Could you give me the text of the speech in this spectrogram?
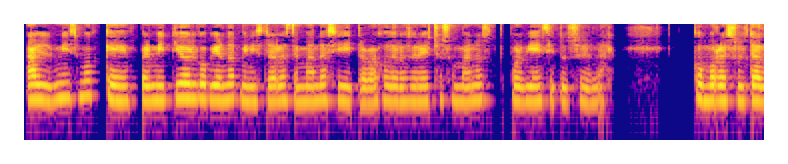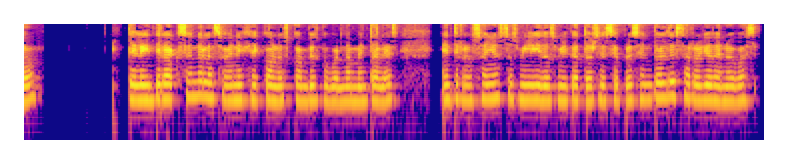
al mismo que permitió el gobierno administrar las demandas y trabajo de los derechos humanos por vía institucional. Como resultado, de la interacción de las ONG con los cambios gubernamentales, entre los años 2000 y 2014 se presentó el desarrollo de nuevas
